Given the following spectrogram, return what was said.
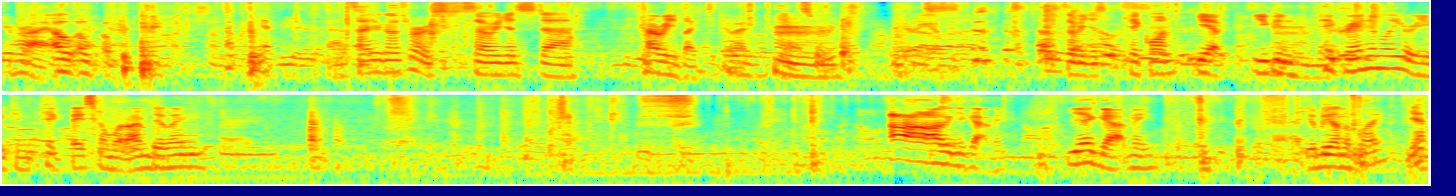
Alright, oh, oh, oh. Yep. That's how it goes first. So we just, uh, However you'd like to do it. So we just pick one. Yep, you can pick randomly or you can pick based on what I'm doing. Oh, you got me. You got me. Alright, you'll be on the play? Yep.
